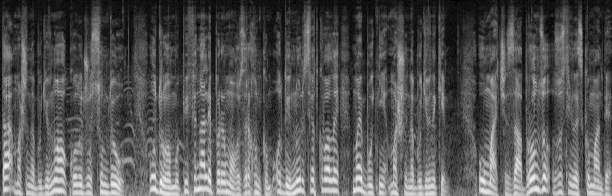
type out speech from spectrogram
та машинобудівного коледжу СумДУ. У другому півфіналі перемогу з рахунком 1-0 святкували майбутні машинобудівники. У матчі за бронзу зустрілись команди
